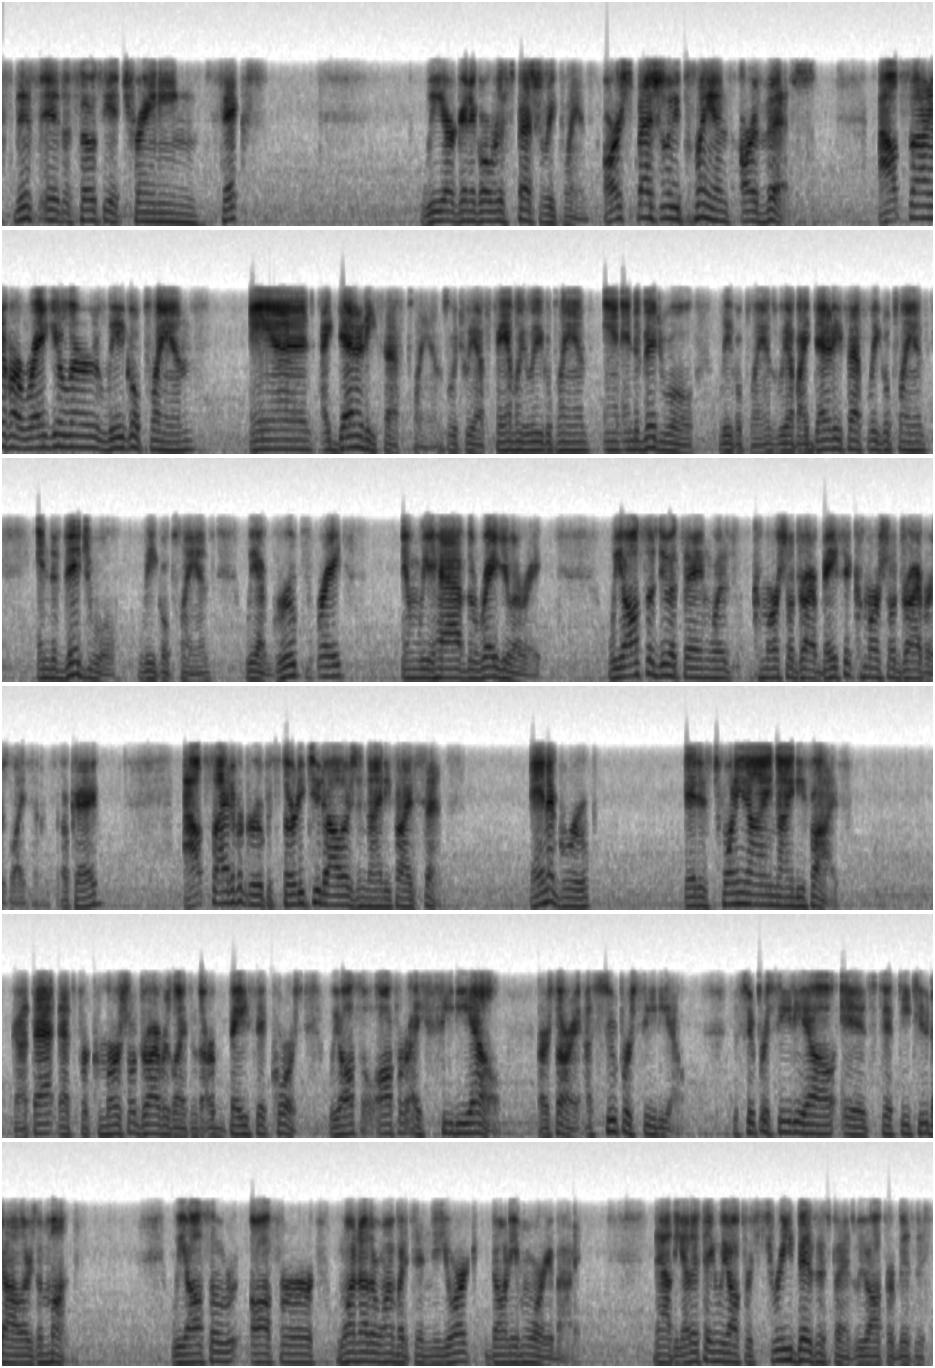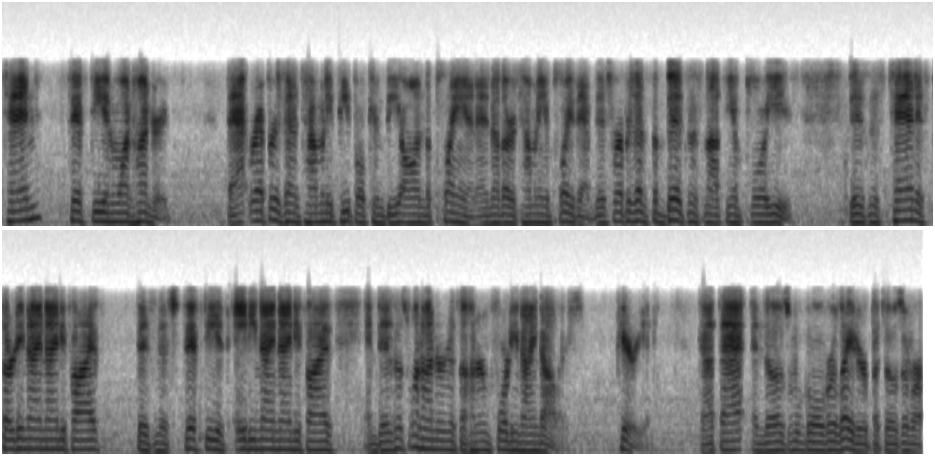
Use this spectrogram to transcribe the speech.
Next, this is Associate Training 6. We are going to go over the specialty plans. Our specialty plans are this. Outside of our regular legal plans and identity theft plans, which we have family legal plans and individual legal plans, we have identity theft legal plans, individual legal plans, we have group rates, and we have the regular rate. We also do a thing with commercial driver, basic commercial driver's license. Okay, outside of a group, it's thirty-two dollars and ninety-five cents. In a group, it is twenty-nine ninety-five. Got that? That's for commercial driver's license, our basic course. We also offer a CDL, or sorry, a super CDL. The super CDL is $52 a month. We also offer one other one, but it's in New York. Don't even worry about it. Now, the other thing, we offer three business plans. We offer business 10, 50, and 100. That represents how many people can be on the plan. In other words, how many employees they have. This represents the business, not the employees. Business 10 is $39.95. Business 50 is $89.95. And Business 100 is $149. Period. Got that? And those we'll go over later, but those are our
